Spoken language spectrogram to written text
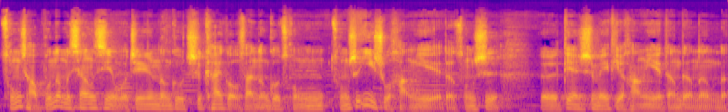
从小不那么相信我这人能够吃开口饭，能够从从事艺术行业的，从事呃电视媒体行业等等等等。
